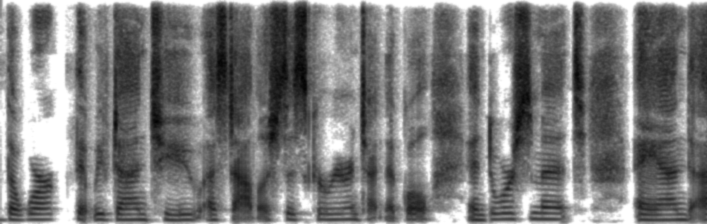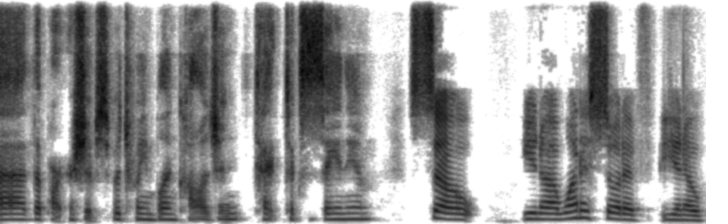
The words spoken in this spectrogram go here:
the work that we've done to establish this career and technical endorsement and, uh, the partnerships between Blinn College and Texas A&M. So, you know, I want to sort of, you know,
